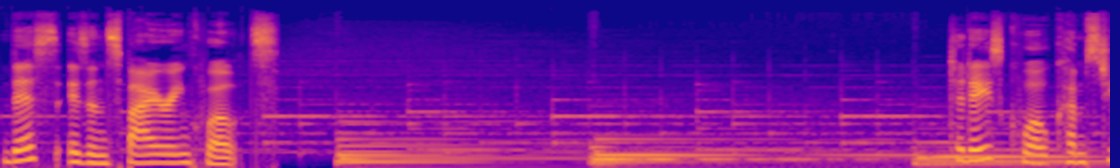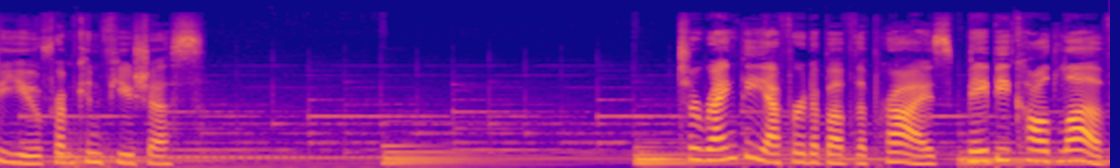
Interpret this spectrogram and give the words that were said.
This is Inspiring Quotes. Today's quote comes to you from Confucius. To rank the effort above the prize may be called love.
